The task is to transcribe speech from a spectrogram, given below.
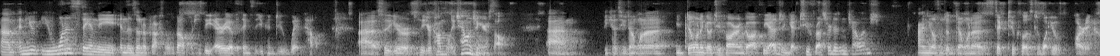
Um, and you, you want to stay in the in the zone of proximal development, which is the area of things that you can do with help, uh, so that you're so that you're constantly challenging yourself, um, because you don't want to you don't want to go too far and go off the edge and get too frustrated and challenged, and you also don't want to stick too close to what you already know.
